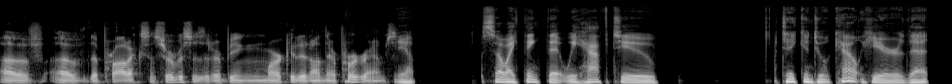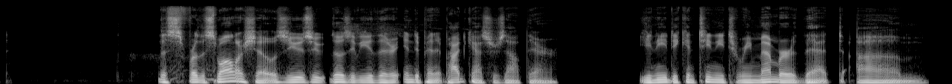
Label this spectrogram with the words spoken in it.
of of the products and services that are being marketed on their programs. Yep. So I think that we have to take into account here that this for the smaller shows, those of you that are independent podcasters out there, you need to continue to remember that um,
